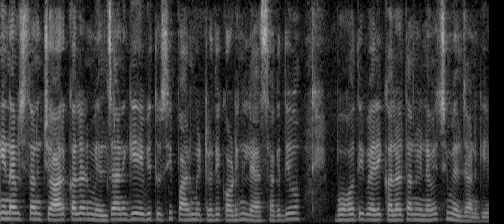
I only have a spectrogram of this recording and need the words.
ਇਹਨਾਂ ਵਿੱਚ ਤੁਹਾਨੂੰ ਚਾਰ ਕਲਰ ਮਿਲ ਜਾਣਗੇ, ਇਹ ਵੀ ਤੁਸੀਂ ਪਰ ਮੀਟਰ ਦੇ ਅਕੋਰਡਿੰਗ ਲੈ ਸਕਦੇ ਹੋ। ਬਹੁਤ ਹੀ ਵੈਰੀ ਕਲਰ ਤੁਹਾਨੂੰ ਇਹਨਾਂ ਵਿੱਚ ਮਿਲ ਜਾਣਗੇ।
